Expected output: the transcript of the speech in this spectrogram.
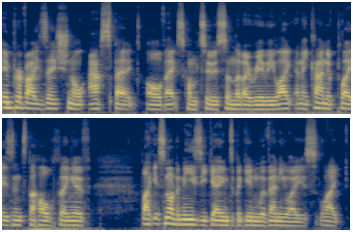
improvisational aspect of XCOM 2 is something that I really like, and it kind of plays into the whole thing of like it's not an easy game to begin with, anyways. Like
